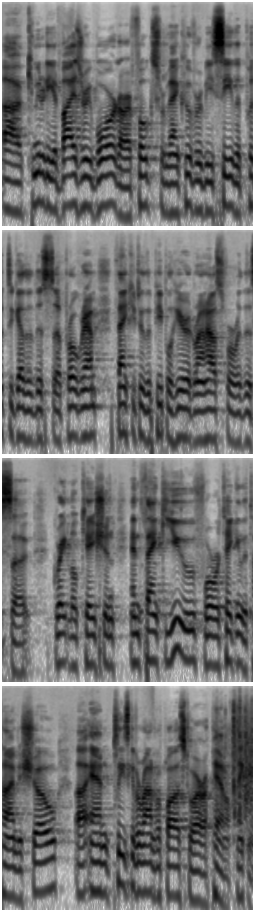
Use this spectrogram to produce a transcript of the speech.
uh, Community Advisory Board, our folks from Vancouver, BC that put together this program. Thank you to the people here at Roundhouse for this great location. And thank you for taking the time to show. Uh, and please give a round of applause to our panel. Thank you.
